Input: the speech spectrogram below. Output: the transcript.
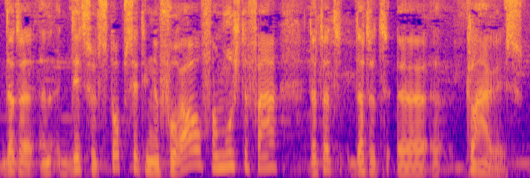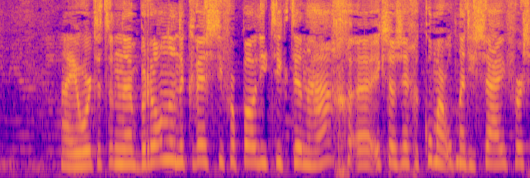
dat er een, dit soort stopzittingen, vooral van Mustafa... dat het, dat het uh, klaar is. Nou, je hoort het een brandende kwestie voor politiek Den Haag. Uh, ik zou zeggen, kom maar op met die cijfers.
